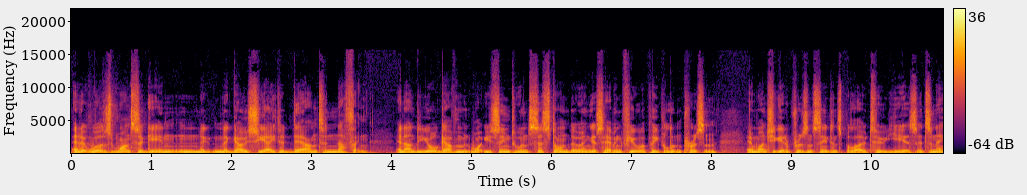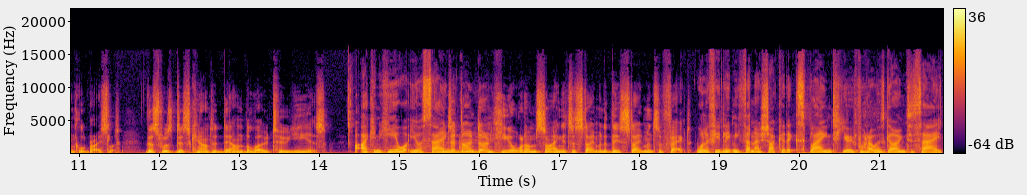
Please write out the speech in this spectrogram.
And it was once again ne- negotiated down to nothing. And under your government, what you seem to insist on doing is having fewer people in prison. And once you get a prison sentence below two years, it's an ankle bracelet. This was discounted down below two years. I can hear what you're saying. It's a, don't don't hear what I'm saying. It's a statement. They're statements of fact. Well, if you'd let me finish, I could explain to you what I was going to say.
